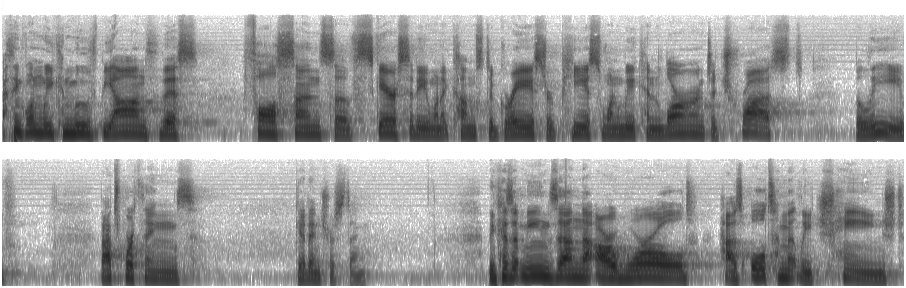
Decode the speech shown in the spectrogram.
I think when we can move beyond this false sense of scarcity when it comes to grace or peace, when we can learn to trust, believe, that's where things get interesting. Because it means then that our world has ultimately changed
